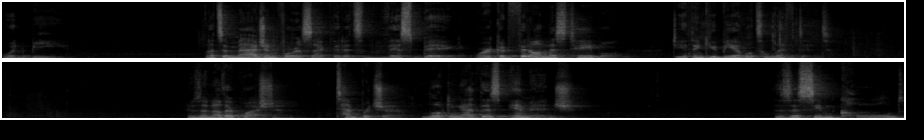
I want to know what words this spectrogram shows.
would be? Let's imagine for a sec that it's this big, or it could fit on this table. Do you think you'd be able to lift it? Here's another question. Temperature. Looking at this image, does this seem cold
